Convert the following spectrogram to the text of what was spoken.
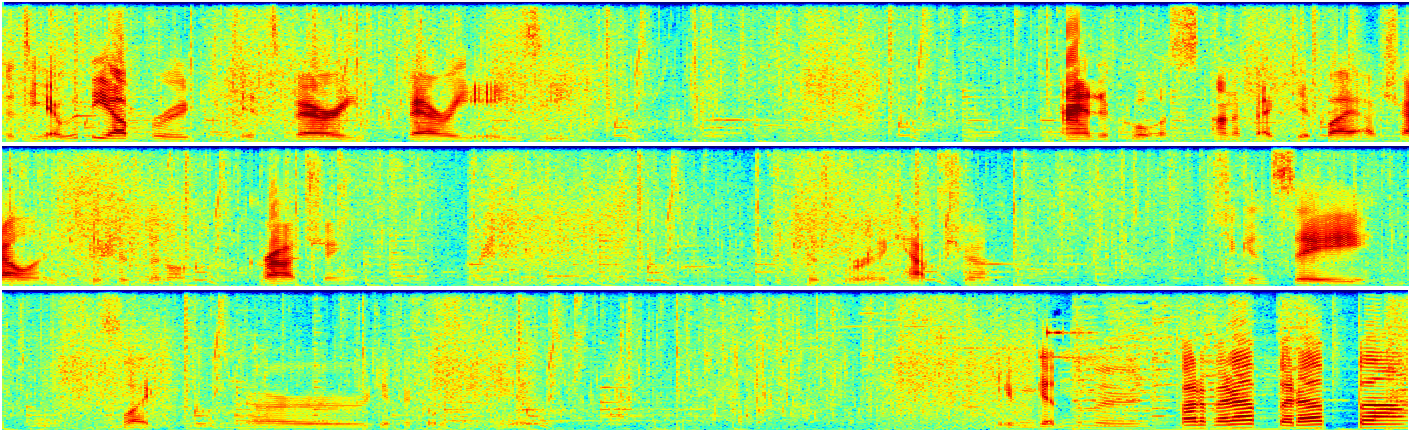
Because yeah, with the uproot, it's very, very easy. And of course, unaffected by our challenge because we're not crouching. Because we're in a capture. As you can see, it's like no difficulty here. Even getting the moon. Ba -da -ba -da -ba -da -ba.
